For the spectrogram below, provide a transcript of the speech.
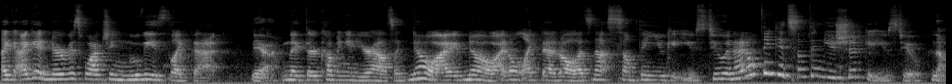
Like I get nervous watching movies like that Yeah. like they're coming into your house like no i no i don't like that at all that's not something you get used to and i don't think it's something you should get used to No.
